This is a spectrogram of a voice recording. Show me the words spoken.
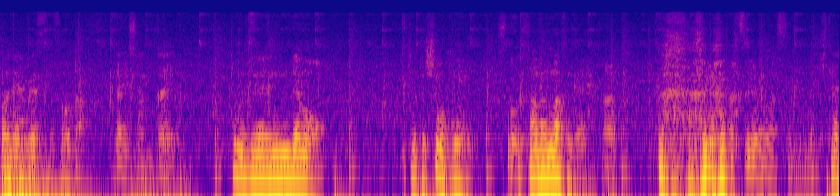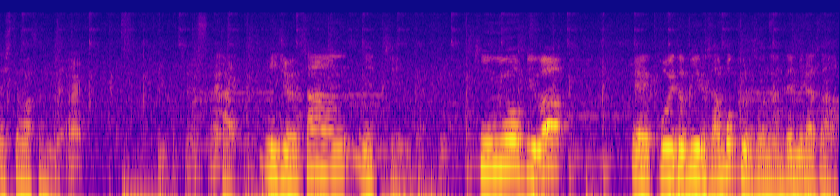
当然ベストそうだ。第3回。当然でもちょっと商品頼みますね。集めますんで。期待してますんで。はいということですね、はい、23日だっけ金曜日は、えー、小江戸ビールさんも来るそうなんで皆さん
